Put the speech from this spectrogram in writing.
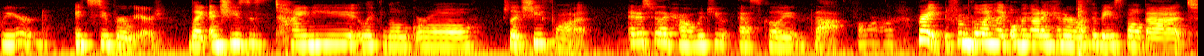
Weird. It's super weird. Like, and she's this tiny, like, little girl. Like, she fought. I just feel like how would you escalate that far? Right, from going like, oh my god, I hit her with a baseball bat,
